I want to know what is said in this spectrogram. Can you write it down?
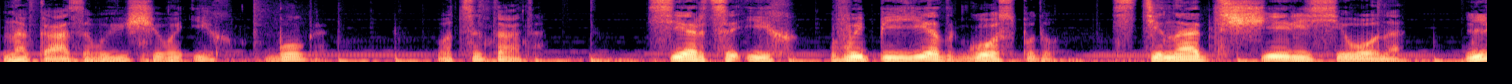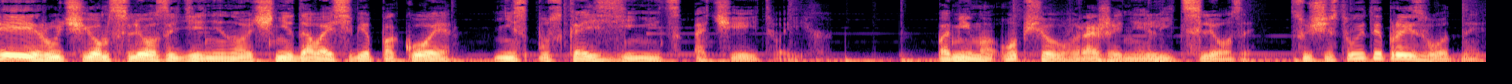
наказывающего их Бога. Вот цитата. «Сердце их выпиет Господу, стена щери Сиона. Лей ручьем слезы день и ночь, не давай себе покоя, не спускай зениц очей твоих». Помимо общего выражения «лить слезы», существуют и производные.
